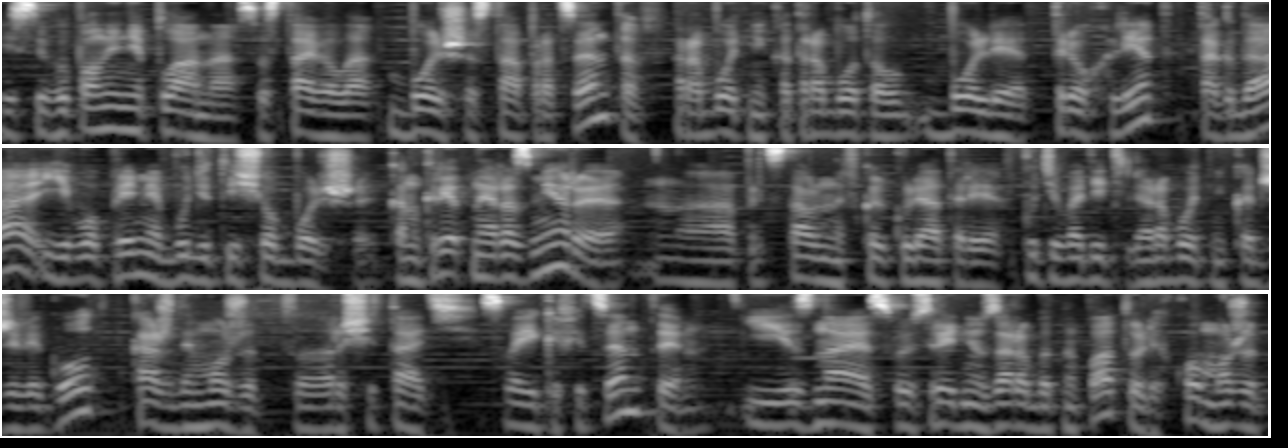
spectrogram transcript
Если выполнение плана составило больше 100%, работник отработал более трех лет, тогда его премия будет еще больше. Конкретные размеры а, представлены в калькуляторе в путеводителе работника GV Gold. Каждый может э, рассчитать свои коэффициенты и, зная свою среднюю заработную плату, легко может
